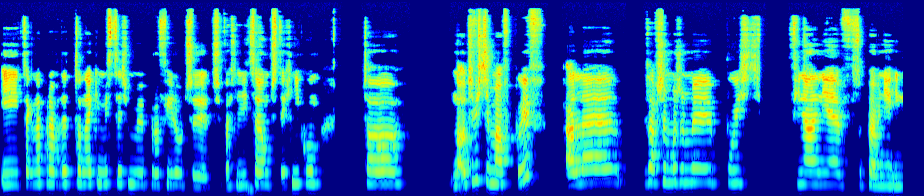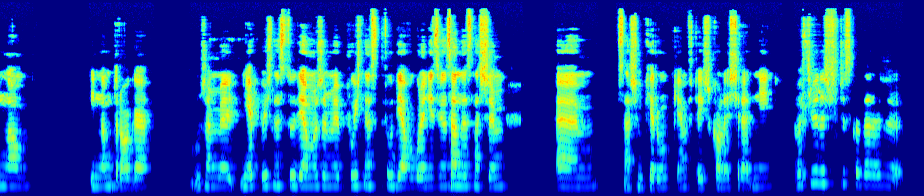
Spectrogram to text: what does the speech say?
I tak naprawdę to, na jakim jesteśmy profilu, czy, czy właśnie liceum, czy technikum, to no oczywiście ma wpływ, ale zawsze możemy pójść finalnie w zupełnie inną, inną drogę. Możemy nie pójść na studia, możemy pójść na studia w ogóle niezwiązane z naszym, em, z naszym kierunkiem w tej szkole średniej. Właściwie też wszystko zależy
